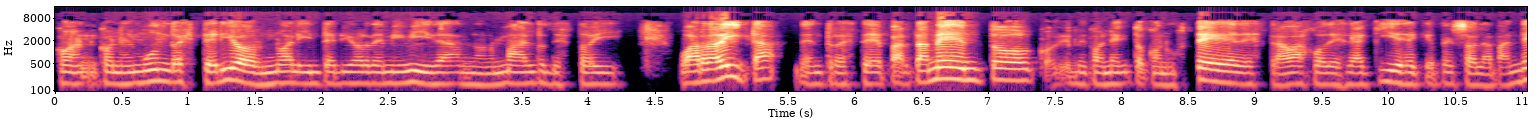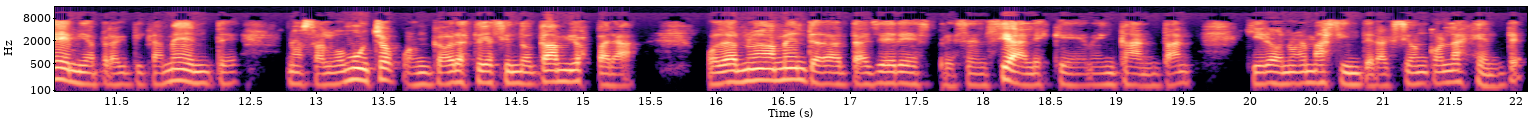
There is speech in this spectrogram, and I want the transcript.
con, el mundo exterior, no al interior de mi vida normal, donde estoy guardadita dentro de este departamento, me conecto con ustedes, trabajo desde aquí, desde que empezó la pandemia prácticamente, no salgo mucho, aunque ahora estoy haciendo cambios para poder nuevamente dar talleres presenciales que me encantan. Quiero más interacción con la gente.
